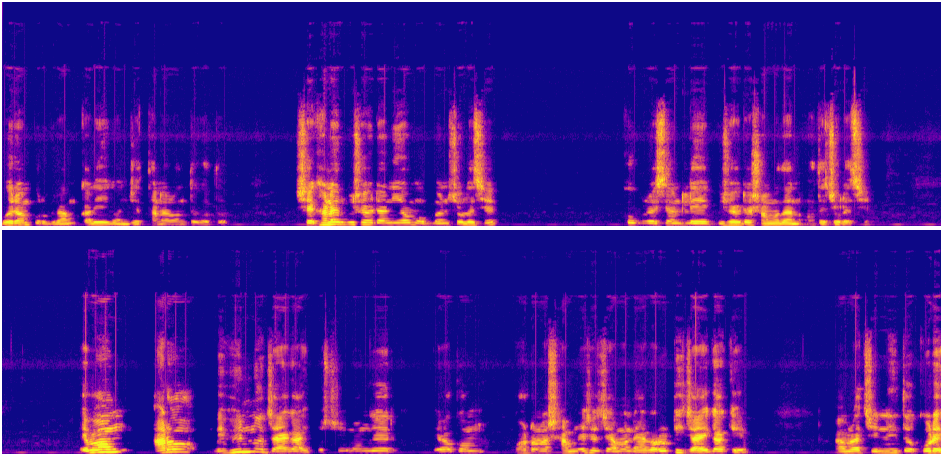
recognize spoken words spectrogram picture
বৈরামপুর গ্রাম কালিয়াগঞ্জের থানার অন্তর্গত। সেখানের বিষয়টা নিয়েও মুভমেন্ট চলেছে। খুব রিসেন্টলি বিষয়টা সমাধান হতে চলেছে। এবং আরও বিভিন্ন জায়গায় পশ্চিমবঙ্গের এরকম ঘটনা সামনে এসেছে। এমন এগারোটি জায়গাকে আমরা চিহ্নিত করে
